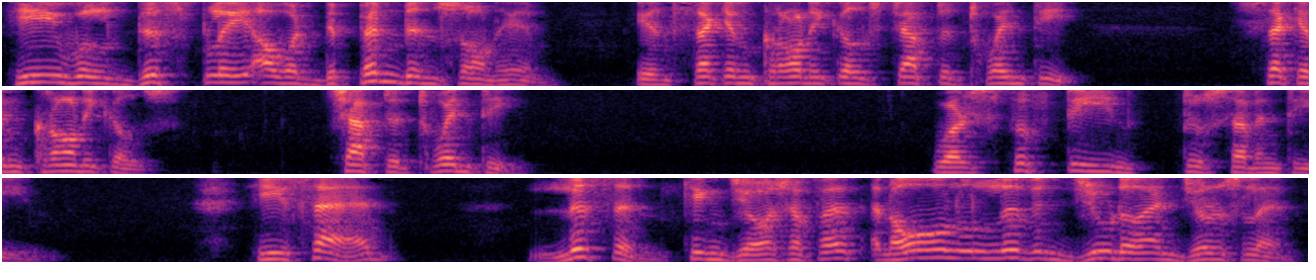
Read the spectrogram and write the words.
He will display our dependence on Him. In Second Chronicles chapter 20, Second Chronicles chapter 20, verse 15 to 17. He said, Listen, King Jehoshaphat, and all who live in Judah and Jerusalem,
